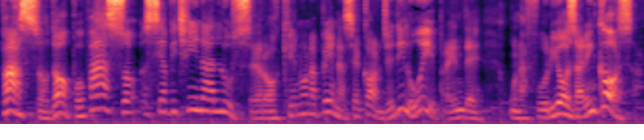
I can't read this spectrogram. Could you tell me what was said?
Passo dopo passo si avvicina a Lussero che non appena si accorge di lui prende una furiosa rincorsa.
